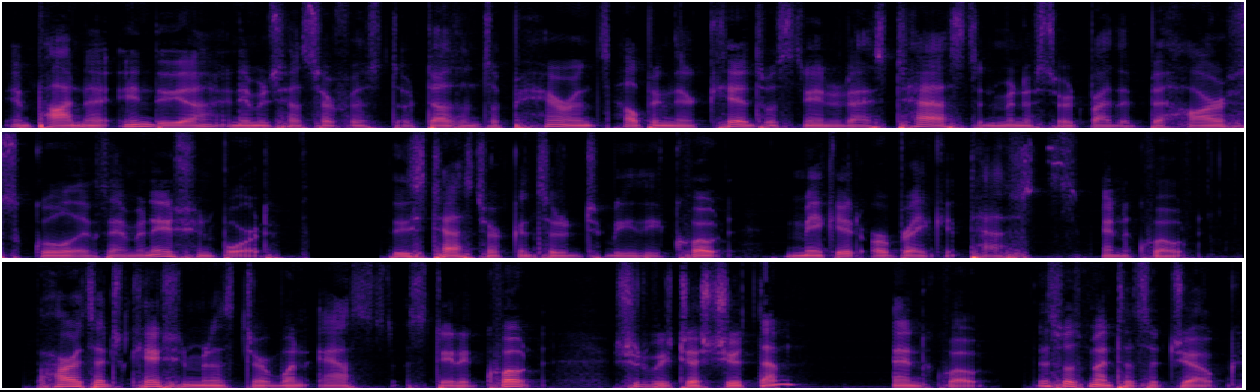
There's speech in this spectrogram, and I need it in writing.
In Patna, India, an image has surfaced of dozens of parents helping their kids with standardized tests administered by the Bihar School Examination Board. These tests are considered to be the quote, make it or break it tests, end quote. Bihar's education minister, when asked, stated, quote, should we just shoot them? End quote. This was meant as a joke.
